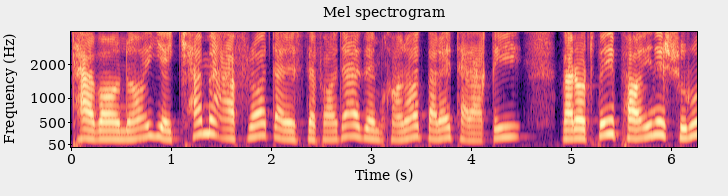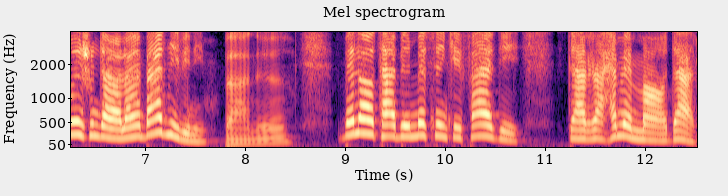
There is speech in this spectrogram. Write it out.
توانایی کم افراد در استفاده از امکانات برای ترقی و رتبه پایین شروعشون در عالم بعد می‌بینیم. بله. بلا تعبیر مثل اینکه فردی در رحم مادر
